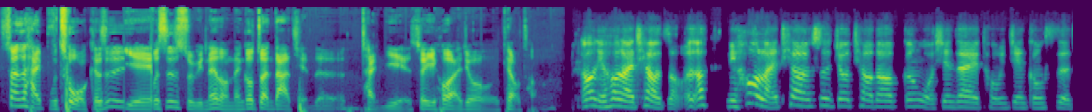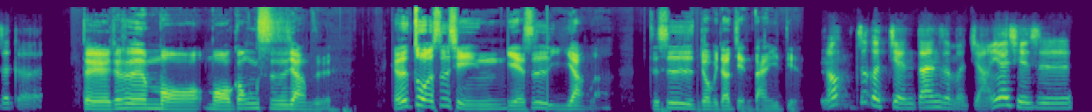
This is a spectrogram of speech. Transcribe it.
算是还不错，可是也不是属于那种能够赚大钱的产业，所以后来就跳槽了。然后你后来跳走，呃，你后来跳是就跳到跟我现在同一间公司的这个，对，就是某某公司这样子，可是做的事情也是一样了。只是就比较简单一点。然后这个简单怎么讲？因为其实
